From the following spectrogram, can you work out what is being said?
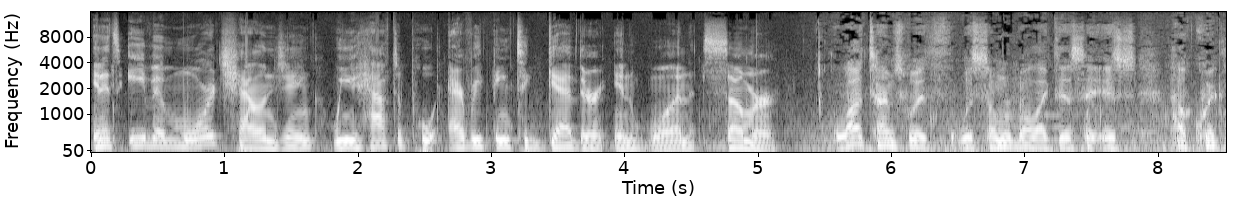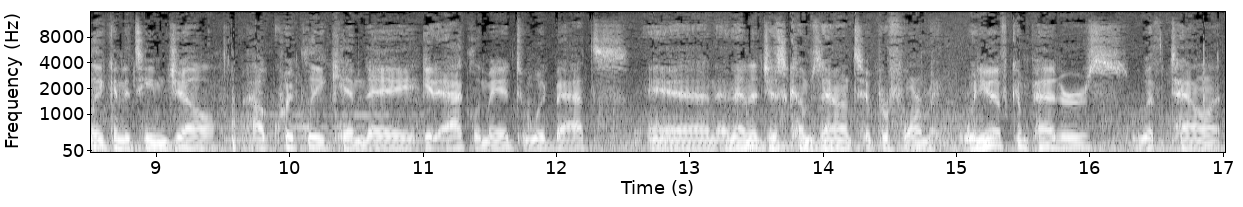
and it's even more challenging when you have to pull everything together in one summer a lot of times with, with summer ball like this is how quickly can a team gel? How quickly can they get acclimated to wood bats? And, and then it just comes down to performing. When you have competitors with talent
